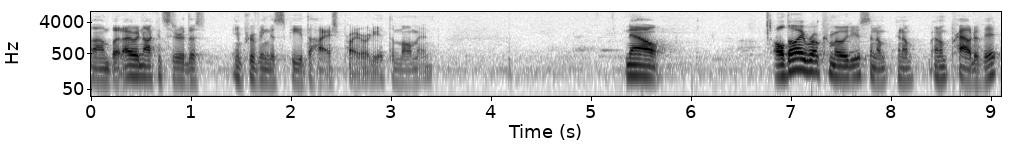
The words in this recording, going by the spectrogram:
um, but I would not consider this improving the speed the highest priority at the moment. Now, although I wrote Chromobius and I'm, and, I'm, and I'm proud of it,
